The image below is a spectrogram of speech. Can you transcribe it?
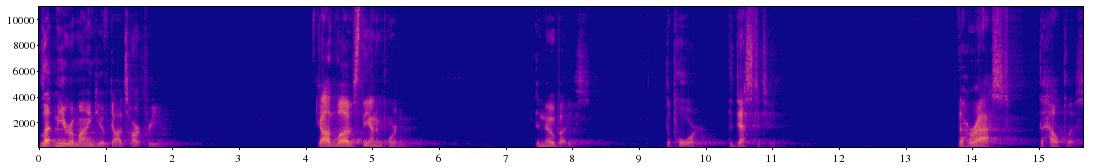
let me remind you of God's heart for you. God loves the unimportant, the nobodies, the poor, the destitute, the harassed, the helpless,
